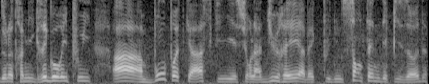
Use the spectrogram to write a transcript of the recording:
de notre ami Grégory Puy, a un bon podcast qui est sur la durée avec plus d'une centaine d'épisodes,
